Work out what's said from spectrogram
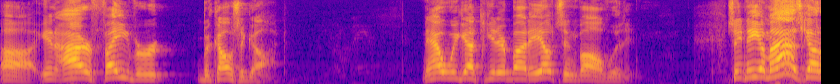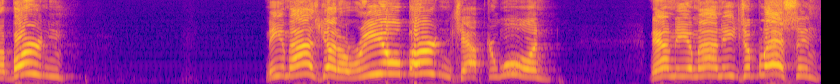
uh, in our favor because of God. Now we got to get everybody else involved with it. See, Nehemiah's got a burden. Nehemiah's got a real burden, chapter 1. Now Nehemiah needs a blessing.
